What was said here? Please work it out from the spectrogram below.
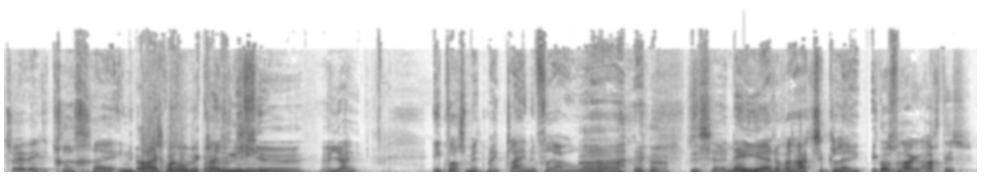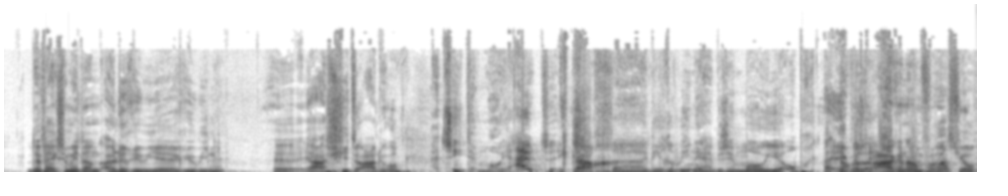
Twee weken terug in de bioscoop Ja, ik was met mijn kleine nichtje. En jij? Ik was met mijn kleine vrouw. Ah, dus nee, dat was hartstikke leuk. Ik was vandaag in Achtis. De werkzaamheden aan de Uilenruïne. Uh, ja, ziet er aardig op. Het ziet er mooi uit. Ik zag uh, die ruïne hebben ze mooi uh, opgeknapt. ik was aangenaam verrast, joh.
